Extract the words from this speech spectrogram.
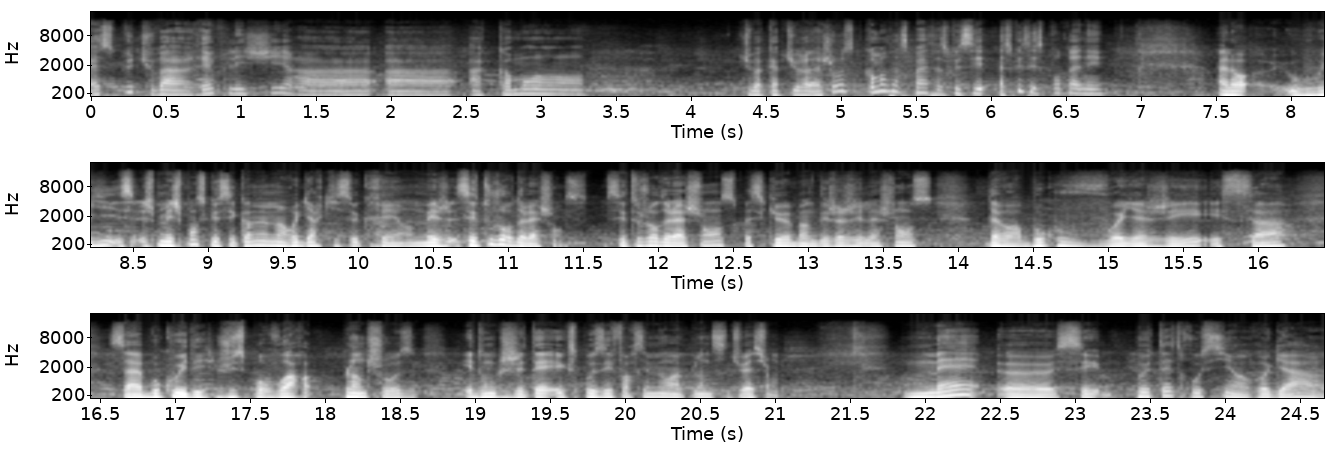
est-ce que tu vas réfléchir à comment tu vas capturer la chose? Comment ça se passe? Est-ce que c'est est -ce c'est spontané? Alors oui, mais je pense que c'est quand même un regard qui se crée. hein. Mais c'est toujours de la chance. C'est toujours de la chance parce que ben, déjà j'ai la chance d'avoir beaucoup voyagé et ça, ça a beaucoup aidé, juste pour voir plein de choses. Et donc j'étais exposé forcément à plein de situations. Mais euh, c'est peut-être aussi un regard,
